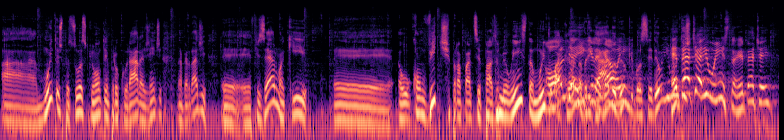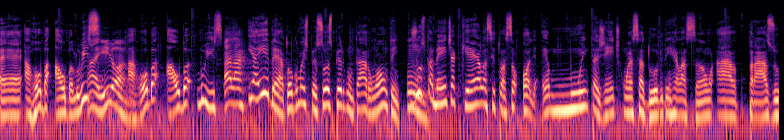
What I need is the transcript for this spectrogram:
a muitas pessoas que ontem procuraram a gente. Na verdade, é, é, fizeram aqui. É, o convite para participar do meu Insta, muito Olha bacana, aí, que obrigado, legal, viu, hein? que você deu. E muitas- Repete aí o Insta, repete aí. É, arroba Alba Luiz. Aí, ó. Arroba Alba Luiz. Vai lá. E aí, Beto, algumas pessoas perguntaram ontem Hum. justamente aquela situação. Olha, é muita gente com essa dúvida em relação a prazo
